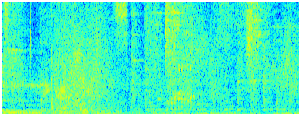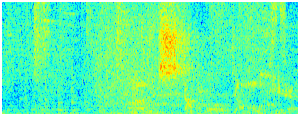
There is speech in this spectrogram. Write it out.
Is that Unstoppable double kill.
